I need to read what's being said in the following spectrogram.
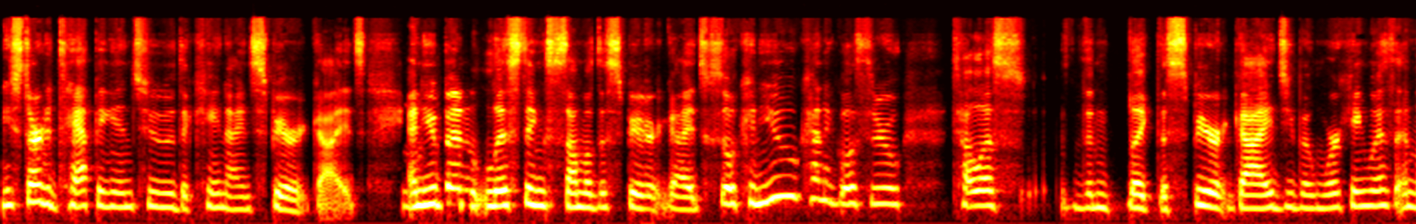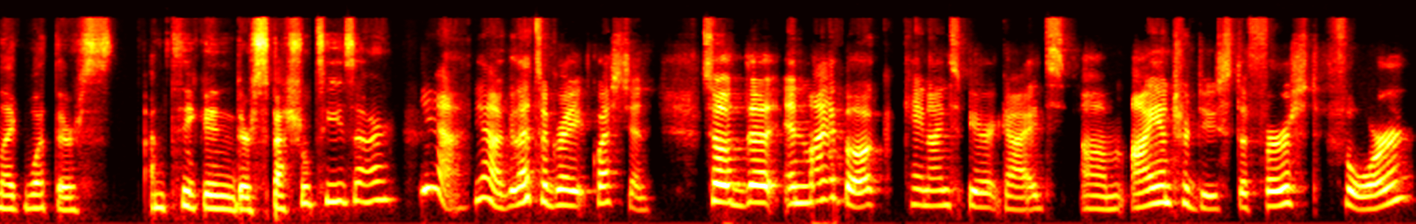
you started tapping into the canine spirit guides mm-hmm. and you've been listing some of the spirit guides so can you kind of go through tell us the like the spirit guides you've been working with and like what their i'm thinking their specialties are? Yeah yeah that's a great question. So the in my book canine spirit guides um, i introduced the first four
